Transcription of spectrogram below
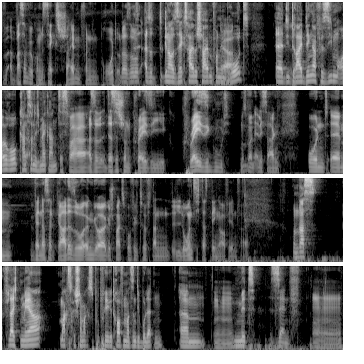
was haben wir bekommen? Sechs Scheiben von dem Brot oder so? Also genau, sechs halbe Scheiben von dem Ja. Brot. Äh, die drei Dinger für sieben Euro, kannst Ja. du nicht meckern. Das war, also das ist schon crazy, crazy gut, muss man ehrlich sagen. Und ähm, wenn das halt gerade so irgendwie euer Geschmacksprofil trifft, dann lohnt sich das Ding auf jeden Fall. Und was vielleicht mehr Max Geschmacksprofil getroffen hat, sind die Buletten. Ähm, Mit Senf. Mhm.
